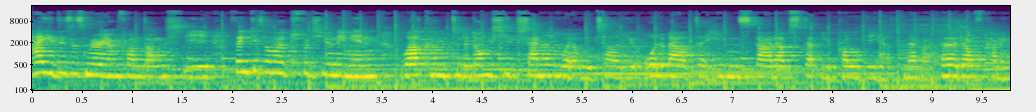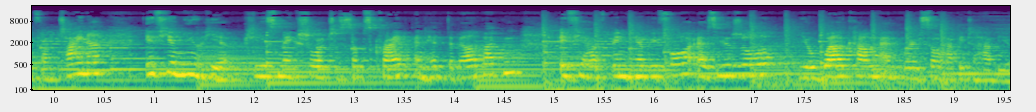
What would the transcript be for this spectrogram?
Hi, this is Miriam from Dongxi. Thank you so much for tuning in. Welcome to the Dongxi channel where we tell you all about the hidden startups that you probably have never heard of coming from China. If you're new here, please make sure to subscribe and hit the bell button. If you have been here before, as usual, you're welcome and we're so happy to have you.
